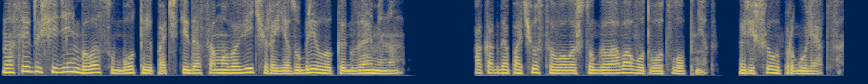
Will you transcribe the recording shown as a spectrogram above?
На следующий день была суббота, и почти до самого вечера я зубрила к экзаменам. А когда почувствовала, что голова вот-вот лопнет, решила прогуляться.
